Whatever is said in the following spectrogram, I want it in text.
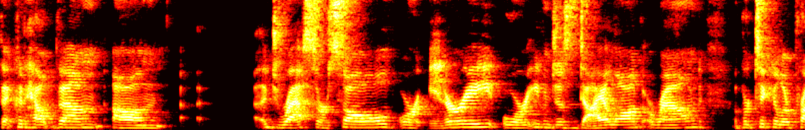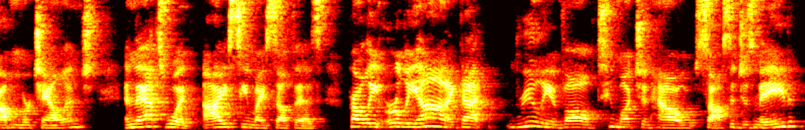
that could help them um, address or solve or iterate or even just dialogue around a particular problem or challenge. And that's what I see myself as. Probably early on, I got really involved too much in how sausage is made.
